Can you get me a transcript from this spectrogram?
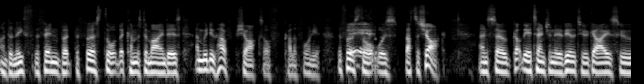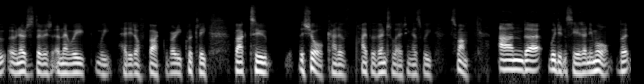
underneath the fin, but the first thought that comes to mind is, and we do have sharks off California. The first yeah. thought was, that's a shark. And so got the attention of the other two guys who, who noticed of it, and then we we headed off back very quickly back to the shore, kind of hyperventilating as we swam. And uh, we didn't see it anymore. But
